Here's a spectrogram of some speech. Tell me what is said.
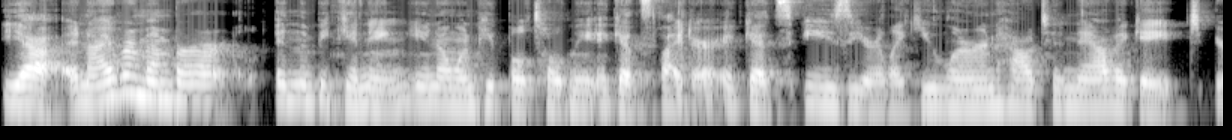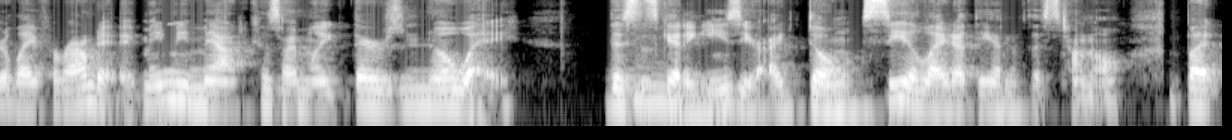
Yeah. And i remember in the beginning you know when people told me it gets lighter it gets easier like you learn how to navigate your life around it. It made me mad because i'm like there's no way this is mm. getting easier. I don't see a light at the end of this tunnel. But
